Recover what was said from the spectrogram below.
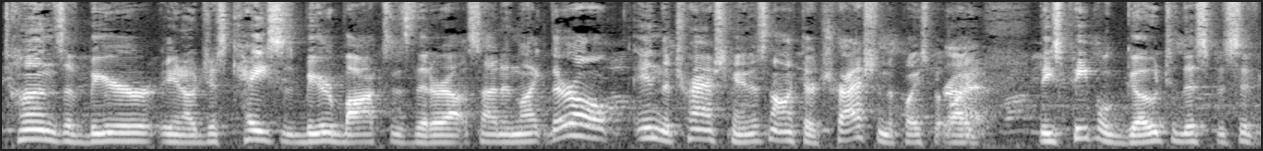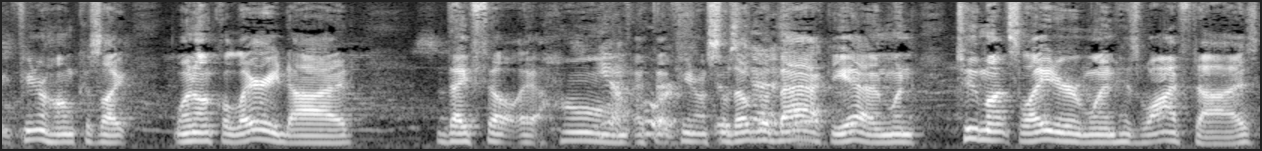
tons of beer, you know, just cases, beer boxes that are outside, and like they're all in the trash can. It's not like they're trashing the place, but Right. like these people go to this specific funeral home because like when Uncle Larry died, they felt at home Yeah, at that funeral, so they'll go back. Yeah, and when two months later, when his wife dies,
